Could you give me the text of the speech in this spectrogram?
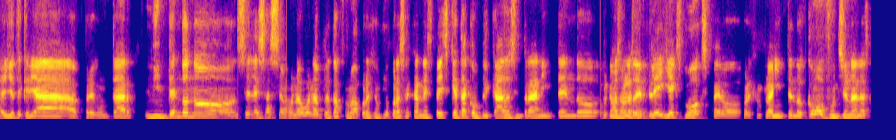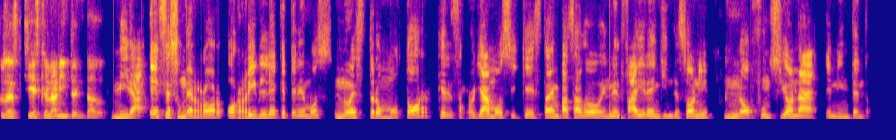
Yo te quería preguntar, ¿Nintendo no se les hace una buena plataforma, por ejemplo, para sacar Space? ¿Qué tan complicado es entrar a Nintendo? Porque hemos hablado de Play y Xbox, pero, por ejemplo, a Nintendo, ¿cómo funcionan las cosas si es que lo han intentado? Mira, ese es un error horrible que tenemos. Nuestro motor que desarrollamos y que está envasado en el Fire Engine de Sony no funciona en Nintendo.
